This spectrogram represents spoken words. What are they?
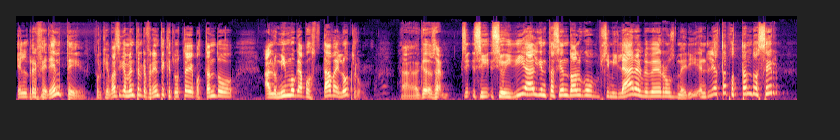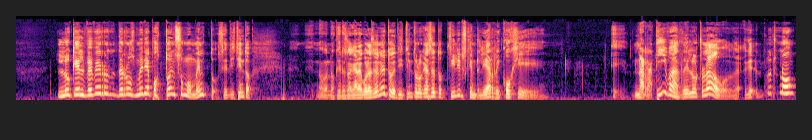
el referente, porque básicamente el referente es que tú estás apostando a lo mismo que apostaba el otro. O sea, si, si- si hoy día alguien está haciendo algo similar al bebé de Rosemary, en realidad está apostando a hacer lo que el bebé de Rosemary apostó en su momento. O sea, es distinto. No, no quiero sacar a colación esto, es distinto lo que hace Todd Phillips, que en realidad recoge eh, narrativas del otro lado. O sea, que el otro no,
